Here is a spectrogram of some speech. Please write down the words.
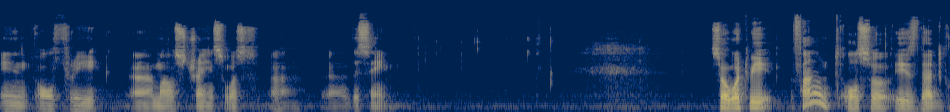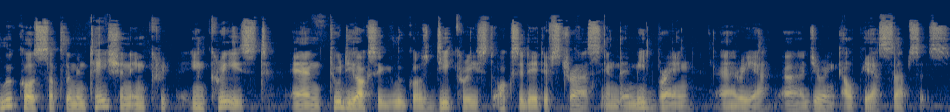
in all three uh, mouse strains was uh, the same. So what we found also is that glucose supplementation incre increased and 2-deoxyglucose decreased oxidative stress in the midbrain area uh, during LPS sepsis.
